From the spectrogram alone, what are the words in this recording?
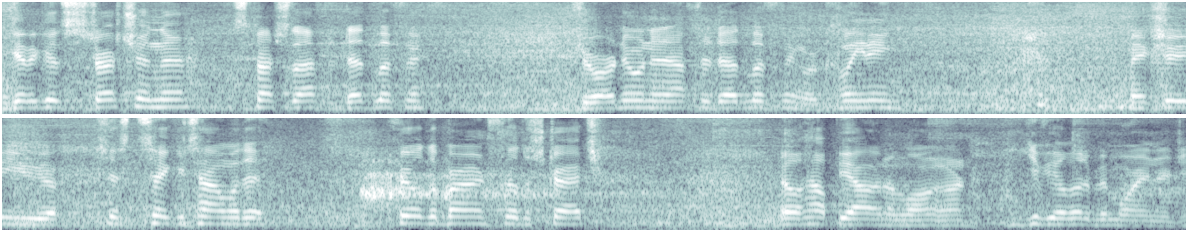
and get a good stretch in there, especially after deadlifting. If you are doing it after deadlifting or cleaning, make sure you just take your time with it. Feel the burn, feel the stretch. It'll help you out in the long run, give you a little bit more energy.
